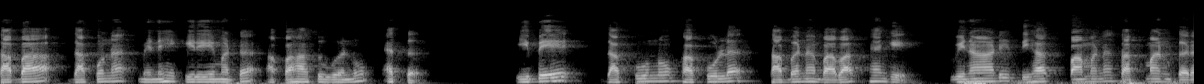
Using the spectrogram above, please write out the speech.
තබා දකුණ මෙනෙහි කිරීමට අපහසු වනු ඇත. ඉබේ දකුණු කකුල තබන බවක් හැඟේ. විනාඩි 30ක් පමණ සක්මන් කර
